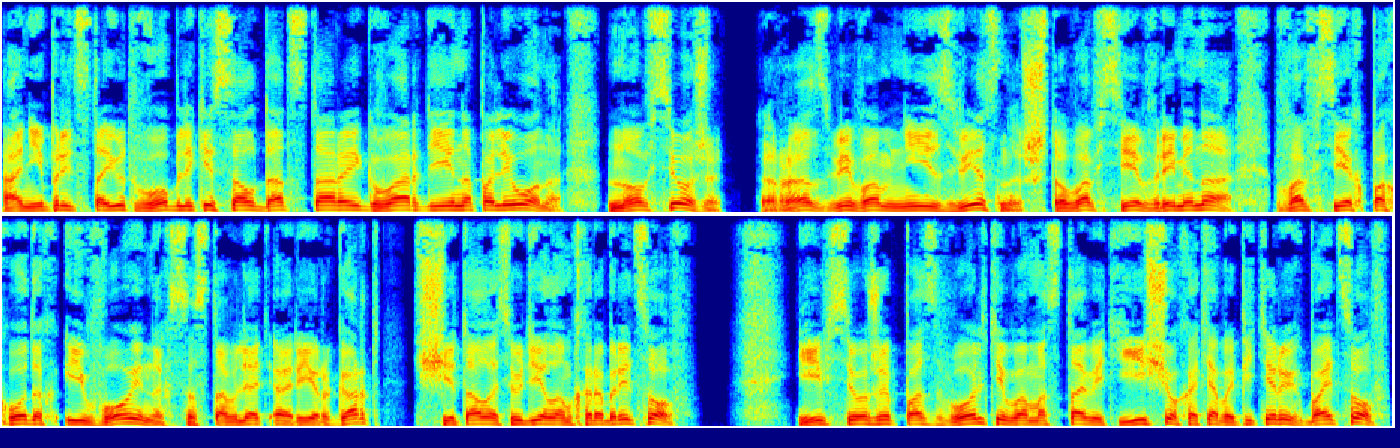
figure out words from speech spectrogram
они предстают в облике солдат старой гвардии Наполеона, но все же Разве вам не известно, что во все времена, во всех походах и войнах составлять арьергард считалось уделом храбрецов? И все же позвольте вам оставить еще хотя бы пятерых бойцов.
